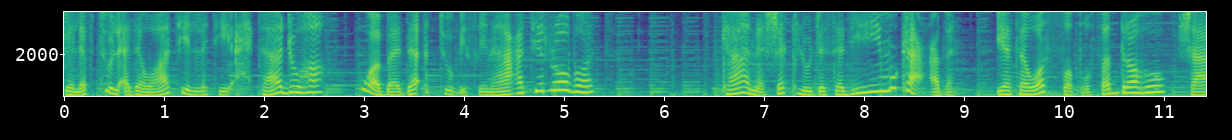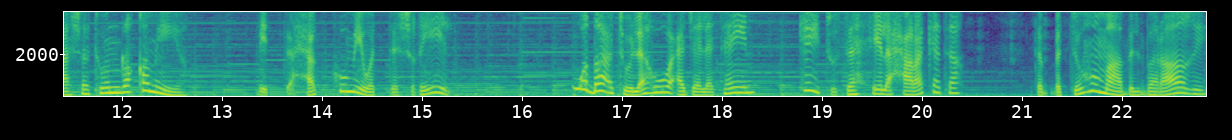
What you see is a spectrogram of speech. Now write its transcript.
جلبت الأدوات التي أحتاجها وبدأت بصناعة الروبوت. كان شكل جسده مكعبا. يتوسط صدره شاشة رقمية للتحكم والتشغيل. وضعت له عجلتين كي تسهل حركته. ثبتهما بالبراغي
